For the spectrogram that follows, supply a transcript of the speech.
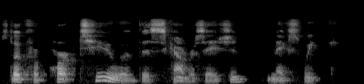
So look for part two of this conversation next week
